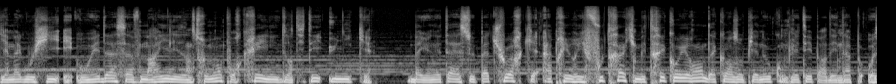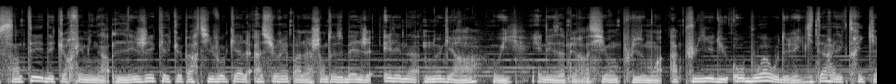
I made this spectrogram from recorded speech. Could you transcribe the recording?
Yamaguchi et Ueda savent marier les instruments pour créer une identité unique. Bayonetta a ce patchwork a priori foutraque mais très cohérent d'accords au piano complétés par des nappes au synthé, des chœurs féminins légers, quelques parties vocales assurées par la chanteuse belge Elena Noguera, oui, et des apparitions plus ou moins appuyées du hautbois ou de la guitare électrique.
